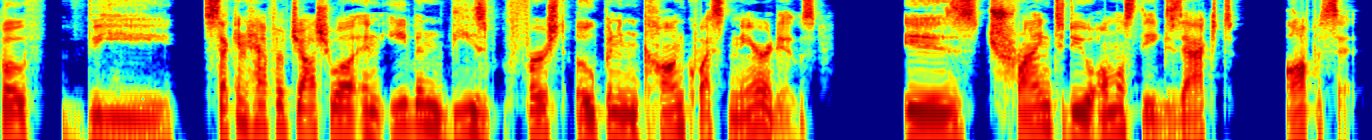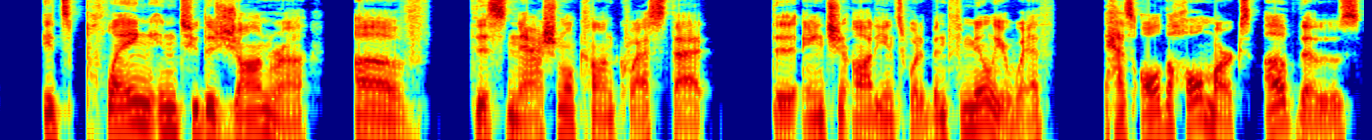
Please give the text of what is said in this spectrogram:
both the second half of joshua and even these first opening conquest narratives is trying to do almost the exact opposite. It's playing into the genre of this national conquest that the ancient audience would have been familiar with. It has all the hallmarks of those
